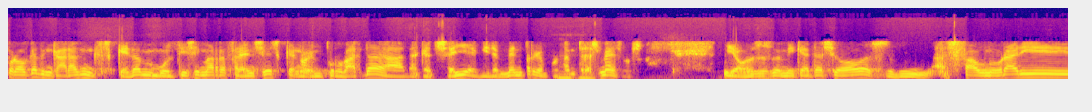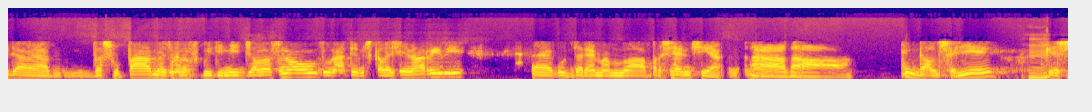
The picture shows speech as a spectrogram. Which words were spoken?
però que encara ens queden moltíssimes referències que no hem provat d'aquest celler, evidentment, perquè portem tres mesos. I llavors, una miqueta això, es, es fa un horari de, de sopar, més o menys 8 i mitja a les 9, donar temps que la gent arribi, eh, comptarem amb la presència eh, de, del celler, mm. que és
